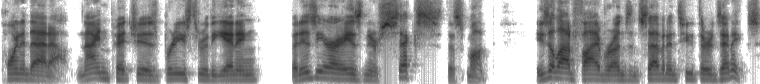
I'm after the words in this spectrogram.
Pointed that out. Nine pitches, breezed through the inning, but his ERA is near six this month. He's allowed five runs in seven and two thirds innings.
